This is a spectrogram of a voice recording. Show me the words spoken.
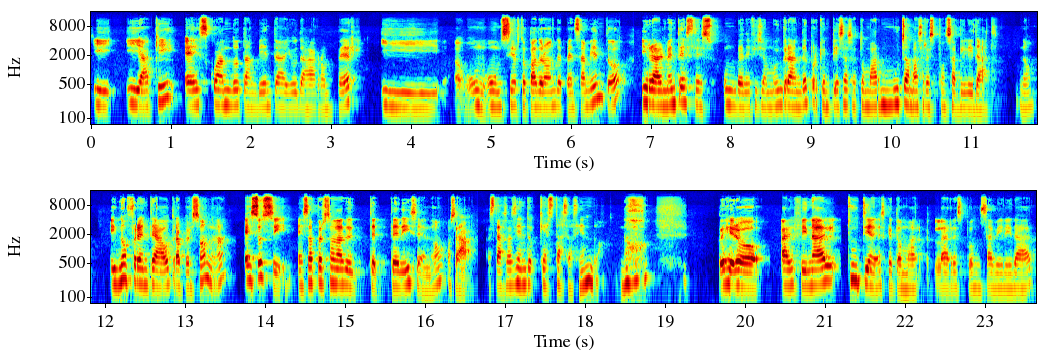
Y, y, aquí es cuando también te ayuda a romper y un, un, cierto padrón de pensamiento y realmente este es un beneficio muy grande porque empiezas a tomar mucha más responsabilidad, ¿no? y no frente a otra persona, eso sí, esa persona te, te, dice, ¿no? O sea, estás haciendo, ¿qué estás haciendo? ¿No? Pero al final tú tienes que tomar la responsabilidad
